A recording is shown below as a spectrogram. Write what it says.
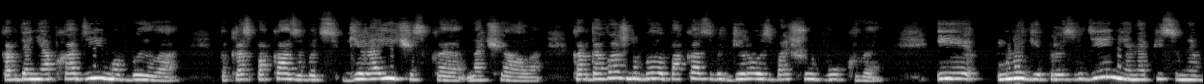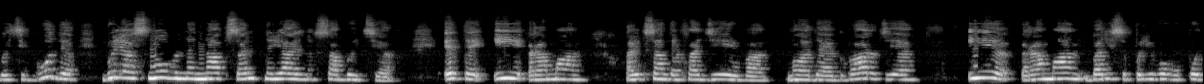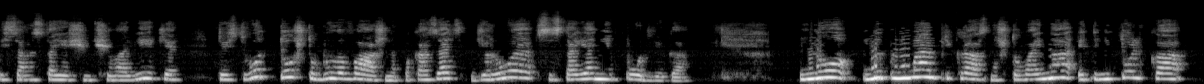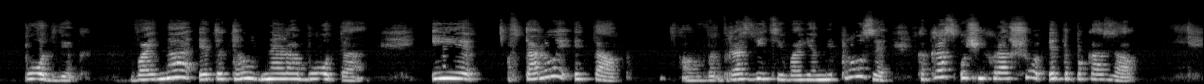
когда необходимо было как раз показывать героическое начало, когда важно было показывать героя с большой буквы. И многие произведения, написанные в эти годы, были основаны на абсолютно реальных событиях. Это и роман Александра Фадеева «Молодая гвардия», и роман Бориса Полевого «Повесть о настоящем человеке». То есть вот то, что было важно, показать героя в состоянии подвига. Но мы понимаем прекрасно, что война – это не только подвиг. Война – это трудная работа. И второй этап в развитии военной прозы как раз очень хорошо это показал.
